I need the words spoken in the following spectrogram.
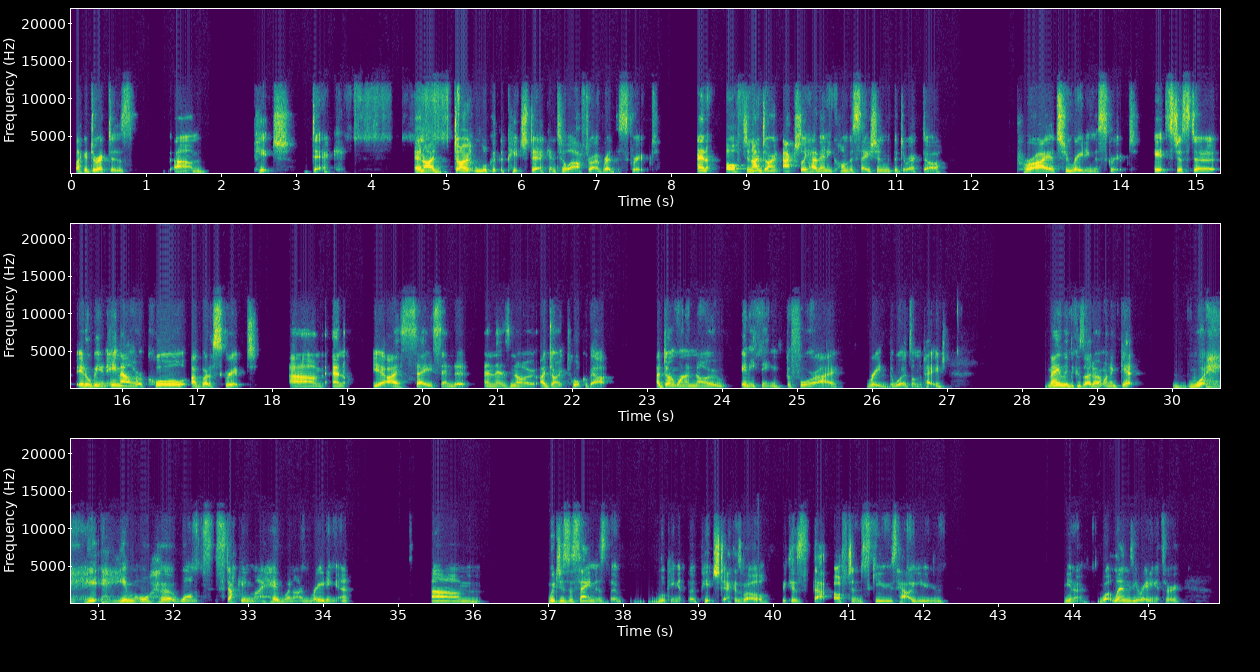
like a director's um, pitch deck, and I don't look at the pitch deck until after I've read the script. And often I don't actually have any conversation with the director prior to reading the script. It's just a, it'll be an email or a call. I've got a script. Um, and yeah, I say send it. And there's no, I don't talk about, I don't want to know anything before I read the words on the page. Mainly because I don't want to get what he, him or her wants stuck in my head when I'm reading it. Um, which is the same as the looking at the pitch deck as well, because that often skews how you you know what lens you're reading it through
